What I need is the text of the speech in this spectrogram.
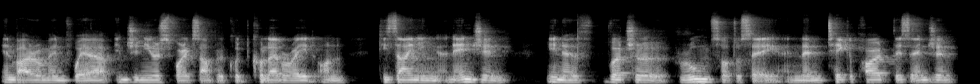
environment where engineers, for example, could collaborate on designing an engine in a virtual room, so to say, and then take apart this engine.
